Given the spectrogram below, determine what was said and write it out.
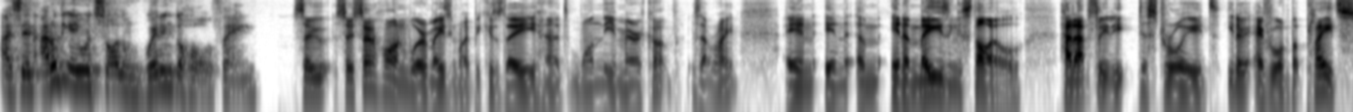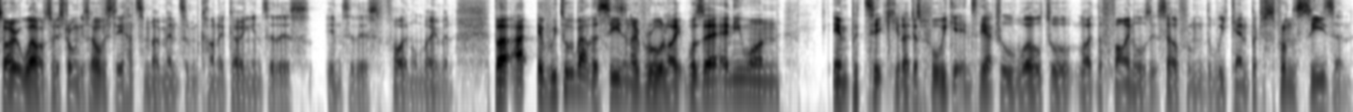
as in I don't think anyone saw them winning the whole thing. So so San Juan were amazing, right? Because they had won the AmeriCup, is that right? In in um, in amazing style, had absolutely destroyed you know everyone, but played so well and so strongly. So obviously had some momentum kind of going into this into this final moment. But uh, if we talk about the season overall, like was there anyone in particular just before we get into the actual world tour, like the finals itself from the weekend, but just from the season?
